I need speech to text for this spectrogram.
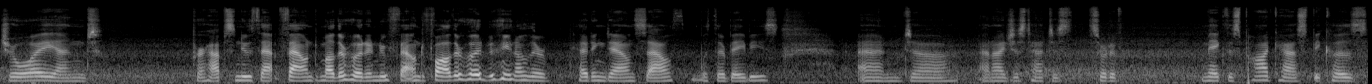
joy and perhaps newfound motherhood and newfound fatherhood. You know, they're heading down south with their babies. And, uh, and I just had to sort of make this podcast because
